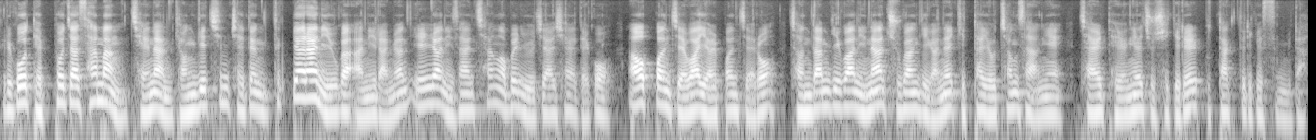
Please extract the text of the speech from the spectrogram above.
그리고 대표자 사망, 재난, 경기 침체 등 특별한 이유가 아니라면 1년 이상 창업을 유지하셔야 되고 아홉 번째와 열 번째 로 전담기관이나 주관기관의 기타 요청사항에 잘 대응해 주시기를 부탁드리겠습니다.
